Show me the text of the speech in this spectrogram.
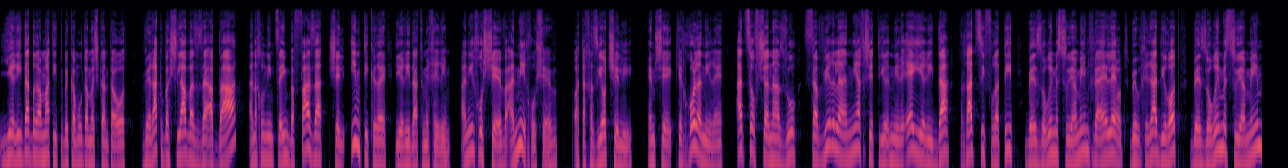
ירידה דרמטית בכמות המשכנתאות, ורק בשלב הזה הבא אנחנו נמצאים בפאזה של אם תקרה ירידת מחירים. אני חושב, אני חושב, התחזיות שלי, הם שככל הנראה, עד סוף שנה זו, סביר להניח שנראה ירידה חד-ספרתית באזורים מסוימים כאלה, במחירי הדירות, באזורים מסוימים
